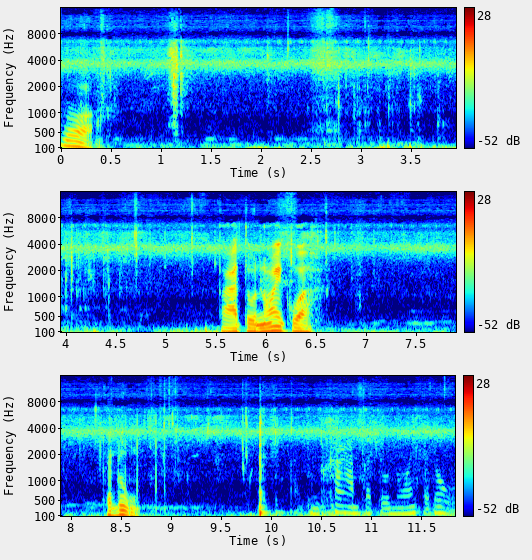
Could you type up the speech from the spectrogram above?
โอ้ปลาตัวน้อยกว่า กระดุ้งถึงข้ามกับตัวน้อยกระโดด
